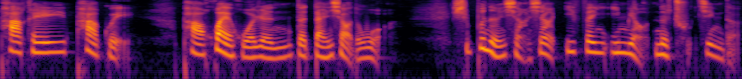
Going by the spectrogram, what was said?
怕黑、怕鬼、怕坏活人的胆小的我，是不能想象一分一秒那处境的。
